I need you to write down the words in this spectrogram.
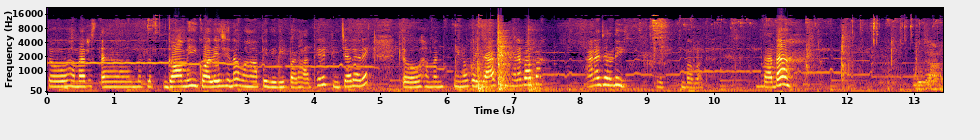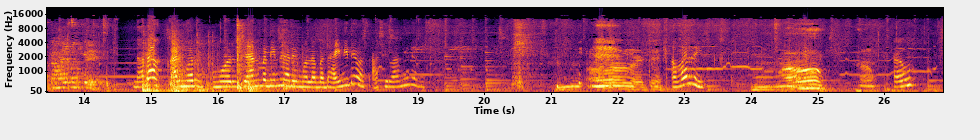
तो हमारे मतलब गाँव में ही कॉलेज है ना वहाँ पे दीदी पढ़ाते टीचर है रे तो हम तीनों को जाते है ना पापा आना जल्दी। बाबा दादा? दादा आज मोर मोर जन्मदिन है रे मोला बधाई नहीं दे बस आशीर्वाद नहीं दे बस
